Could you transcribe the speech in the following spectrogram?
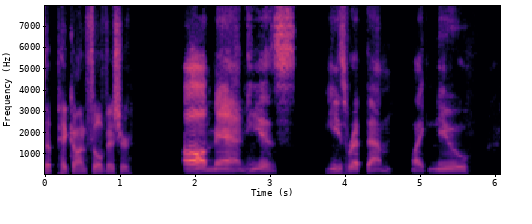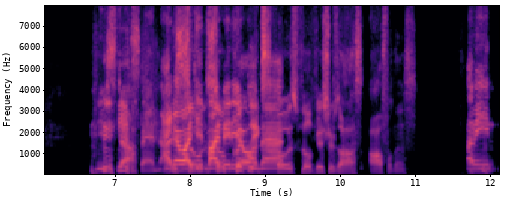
to pick on Phil Vischer. Oh man, he is he's ripped them like new new stuff. and I know so, I did my so video on that. Expose Phil Vischer's aw- awfulness. I mean,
